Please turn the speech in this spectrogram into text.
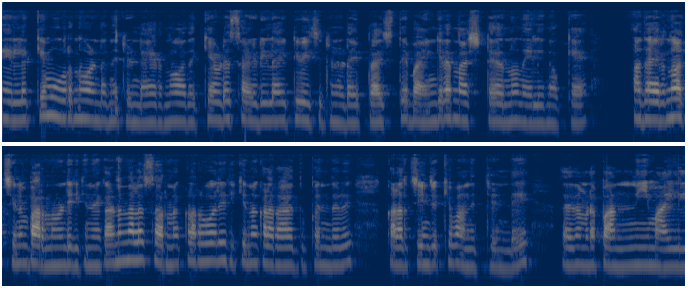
നെല്ലൊക്കെ മൂർന്ന് കൊണ്ടുവന്നിട്ടുണ്ടായിരുന്നു. അതൊക്കെ അവിടെ സൈഡിലായിട്ട് വെച്ചിട്ടുണ്ട്. ഇപ്രാവശ്യത്തെ ഭയങ്കര നഷ്ടമായിരുന്നു നെല്ലിനൊക്കെ. അതായിരുന്നു അച്ഛനും പറഞ്ഞുകൊണ്ടിരിക്കുന്നത്. കാരണം നല്ല സ്വർണ കളർ പോലെ ഇരിക്കുന്ന കളറായത് ഇപ്പം എന്തൊരു കളർ ചേഞ്ച് ഒക്കെ വന്നിട്ടുണ്ട്. അതായത് നമ്മുടെ പന്നി മയിൽ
